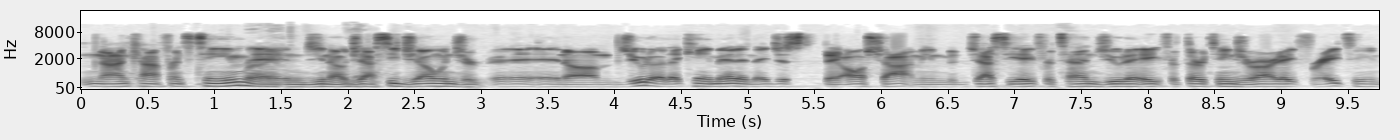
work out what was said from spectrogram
non-conference team, and you know Jesse, Joe, and, and um, Judah they came in and they just they all shot. I mean Jesse eight for ten, Judah eight for thirteen, Girard eight for eighteen.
